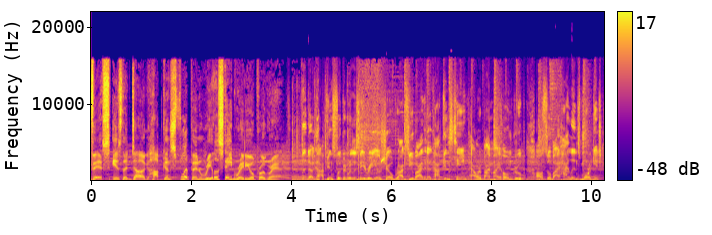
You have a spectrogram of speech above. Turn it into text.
This is the Doug Hopkins Flippin' Real Estate Radio program. The Doug Hopkins Flipping Real Estate Radio Show brought to you by the Doug Hopkins team, powered by My Home Group, also by Highlands Mortgage.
